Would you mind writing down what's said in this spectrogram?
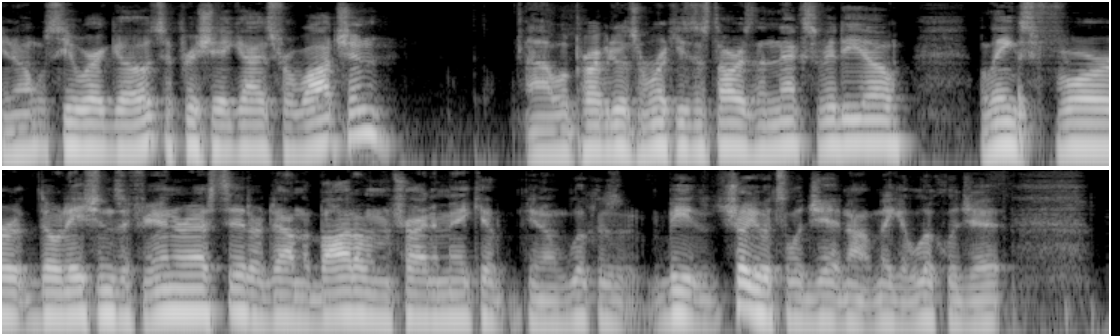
you know, we'll see where it goes. Appreciate guys for watching. Uh, we'll probably doing some rookies and stars in the next video. Links for donations if you're interested are down the bottom. I'm trying to make it, you know, look as be show you it's legit, not make it look legit.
